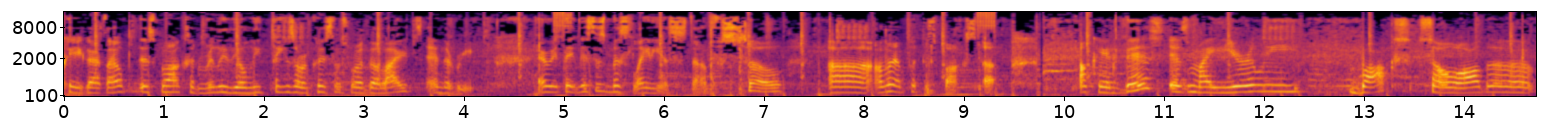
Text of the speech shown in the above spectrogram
Okay, guys, I opened this box and really the only things that were Christmas were the lights and the wreath. Everything, this is miscellaneous stuff. So, uh, I'm gonna put this box up. Okay, this is my yearly box. So all the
